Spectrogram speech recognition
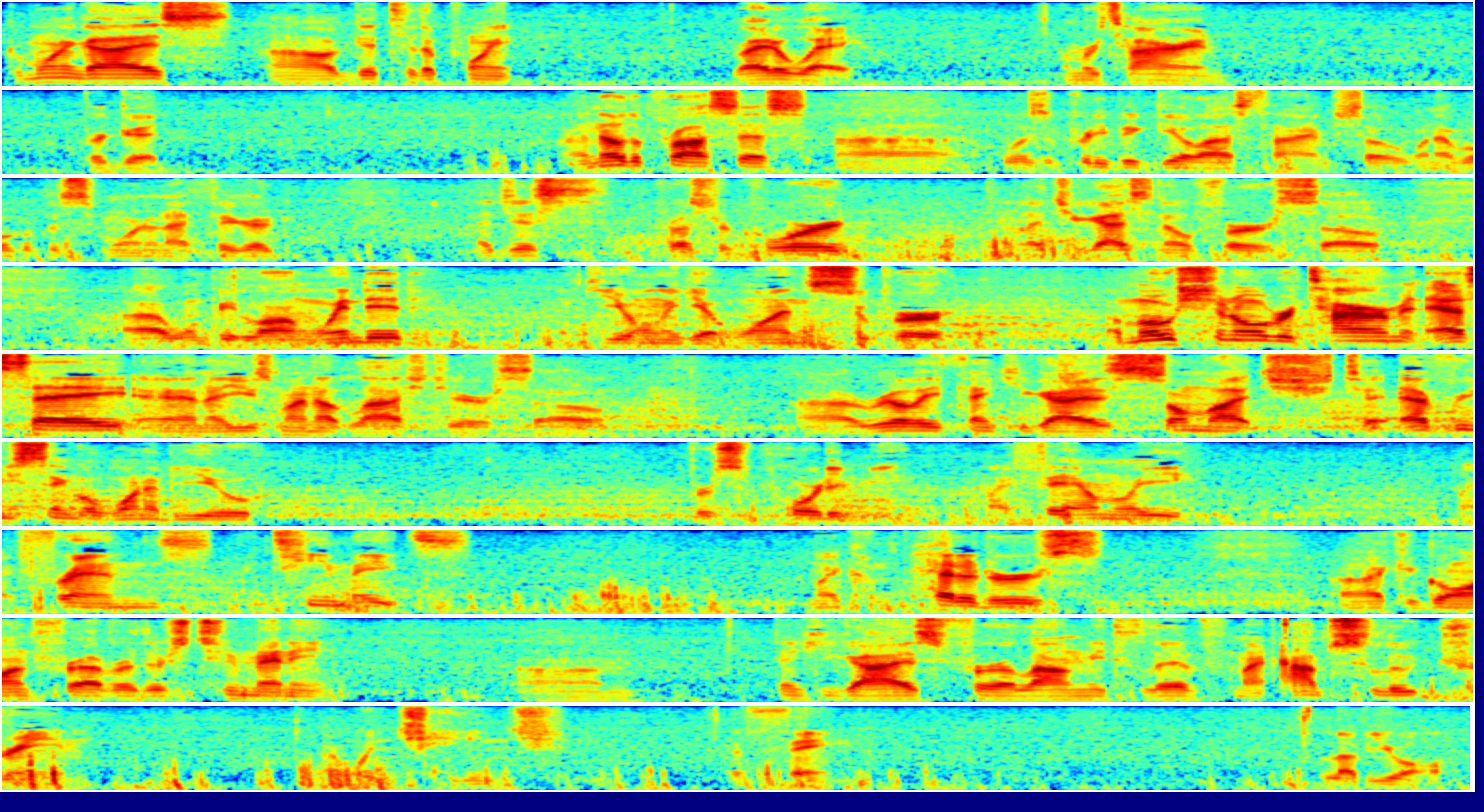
Good morning, guys. I'll get to the point right away. I'm retiring for good. I know the process uh, was a pretty big deal last time, so when I woke up this morning, I figured I'd just press record and let you guys know first. So uh, won't be long-winded. Like you only get one super emotional retirement essay, and I used mine up last year. So uh, really, thank you guys so much to every single one of you for supporting me, my family, my friends, my teammates, my competitors. Uh, I could go on forever. There's too many. Um, thank you guys for allowing me to live my absolute dream. I wouldn't change a thing. Love you all.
